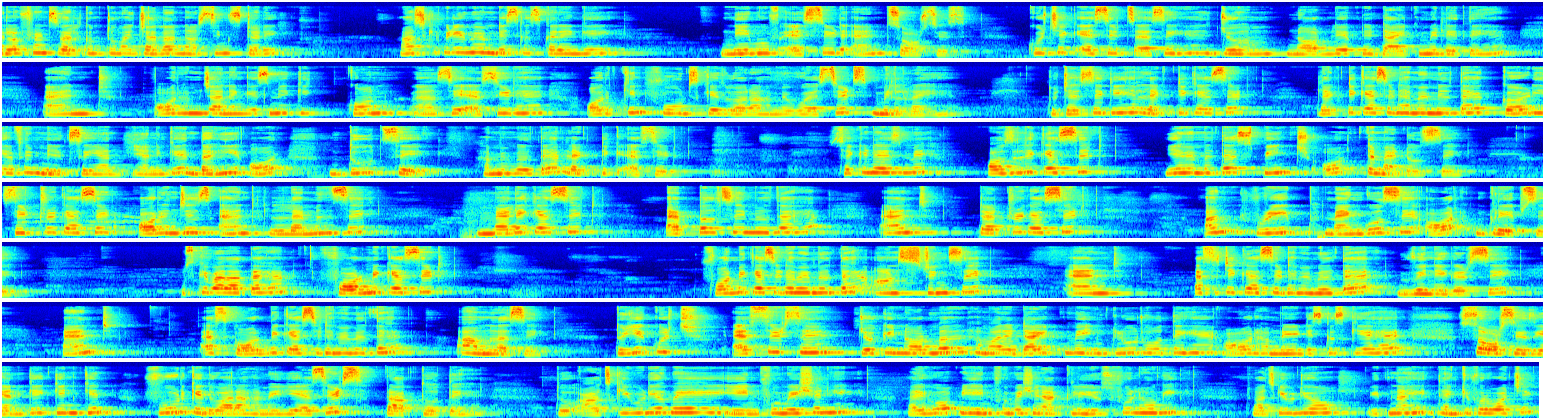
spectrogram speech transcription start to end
Hello friends welcome to my channel nursing study आज की video में हम डिस्कस करेंगे name of acid and sources कुछ एक एसिड्स ऐसे हैं जो हम नॉर्मली अपने डाइट में लेते हैं एंड और हम जानेंगे इसमें कि कौन से एसिड हैं और किन फूड्स के द्वारा हमें वो एसिड्स मिल रहे हैं। तो जैसे कि है लैक्टिक एसिड लैक्टिक एसिड हमें मिलता है कर्ड या फिर मिल्क से यानी कि दही और दूध से हमें मिलता है लैक्टिक एसिड सेकेंड है इसमें ऑजलिक एसिड ये हमें मिलता है स्पिंच और टमाटो से। Citric acid oranges and lemon से। मेलिक एसिड एप्पल से मिलता है। And tartaric acid unripe mango से और ग्रेप से। उसके बाद आता है फॉर्मिक एसिड फॉर्मिक एसिड हमें मिलता है ऑन स्ट्रिंग से। एंड एसिटिक एसिड हमें मिलता है विनेगर से। एंड एस्कॉर्बिक एसिड हमें मिलता है आंवला से। तो ये कुछ एसिड्स हैं जो कि नॉर्मल हमारे डाइट में इंक्लूड होते हैं और हमने डिस्कस किया है सोर्सेज यानी कि किन किन फ़ूड के द्वारा हमें ये एसिड्स प्राप्त होते हैं। तो आज की वीडियो में ये इन्फॉर्मेशन ही। आई होप ये इन्फॉर्मेशन आपके लिए यूज़फुल होगी। तो आज की वीडियो इतना ही। Thank you for watching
